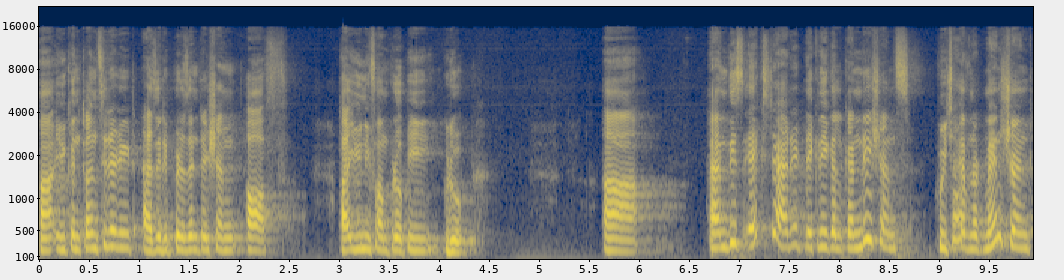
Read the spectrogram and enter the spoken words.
uh, you can consider it as a representation of a uniform pro-p group. Uh, and these extra added technical conditions, which I have not mentioned,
